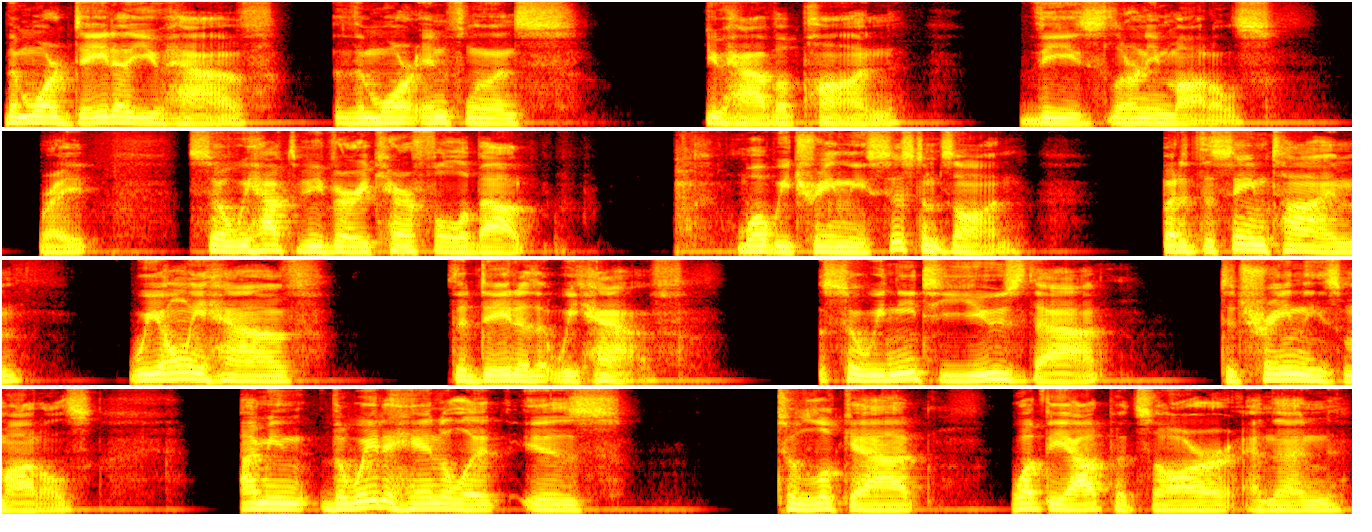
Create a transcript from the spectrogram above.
the more data you have, the more influence you have upon these learning models, right? So we have to be very careful about what we train these systems on. But at the same time, we only have the data that we have. So we need to use that to train these models. I mean, the way to handle it is to look at what the outputs are and then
